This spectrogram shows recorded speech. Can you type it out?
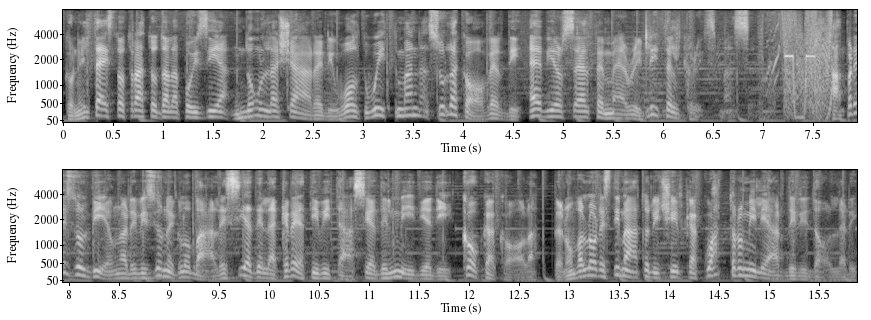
con il testo tratto dalla poesia Non lasciare di Walt Whitman sulla cover di Have Yourself a Merry Little Christmas ha preso il via una revisione globale sia della creatività sia del media di Coca-Cola, per un valore stimato di circa 4 miliardi di dollari.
